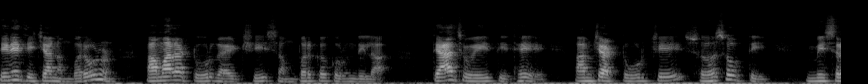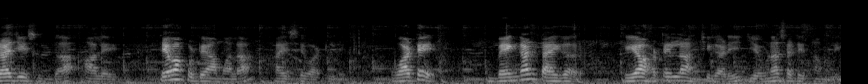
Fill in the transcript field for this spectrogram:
तिने तिच्या नंबरवरून आम्हाला टूर गाईडशी संपर्क करून दिला. त्याचवेळी तिथे आमच्या टूरचे सहसोबती मिश्राजीसुद्धा आले. तेव्हा कुठे आम्हाला हायसे वाटले. वाटेत बेंगाल टायगर या हॉटेलला आमची गाडी जेवणासाठी थांबली.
